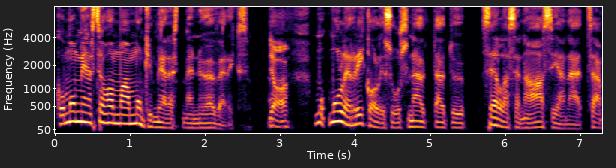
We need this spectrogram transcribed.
kun mun mielestä se homma on munkin mielestä mennyt överiksi. Joo. M- mulle rikollisuus näyttäytyy sellaisena asiana, että sä,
